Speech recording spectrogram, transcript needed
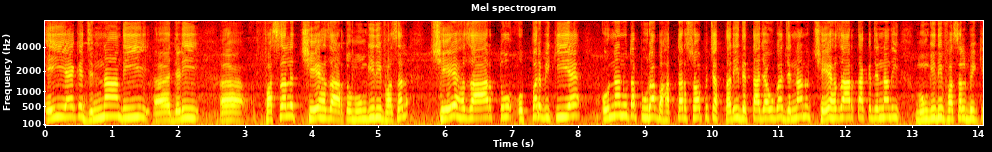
ਇਹੀ ਹੈ ਕਿ ਜਿਨ੍ਹਾਂ ਦੀ ਜਿਹੜੀ ਅ, ਫਸਲ 6000 ਤੋਂ ਮੂੰਗੀ ਦੀ ਫਸਲ 6000 ਤੋਂ ਉੱਪਰ ਵਿਕੀ ਹੈ ਉਹਨਾਂ ਨੂੰ ਤਾਂ ਪੂਰਾ 7275 ਹੀ ਦਿੱਤਾ ਜਾਊਗਾ ਜਿਨ੍ਹਾਂ ਨੂੰ 6000 ਤੱਕ ਜਿਨ੍ਹਾਂ ਦੀ ਮੂੰਗੀ ਦੀ ਫਸਲ ਵਿਕ-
